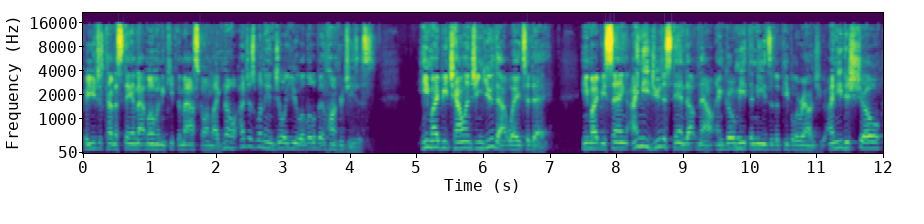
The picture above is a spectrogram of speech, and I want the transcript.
But you just kind of stay in that moment and keep the mask on, like, no, I just want to enjoy you a little bit longer, Jesus. He might be challenging you that way today. He might be saying, I need you to stand up now and go meet the needs of the people around you. I need to show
